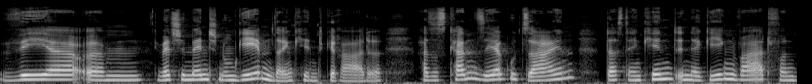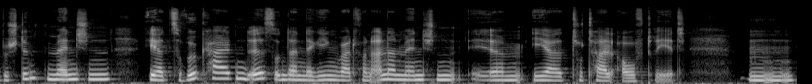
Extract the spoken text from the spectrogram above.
wer, ähm, welche Menschen umgeben dein Kind gerade. Also es kann sehr gut sein, dass dein Kind in der Gegenwart von bestimmten Menschen eher zurückhaltend ist und dann in der Gegenwart von anderen Menschen ähm, eher total aufdreht. Mhm.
